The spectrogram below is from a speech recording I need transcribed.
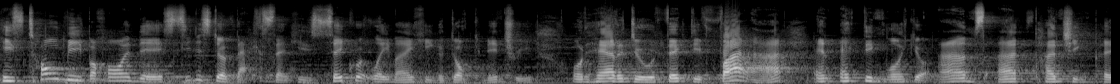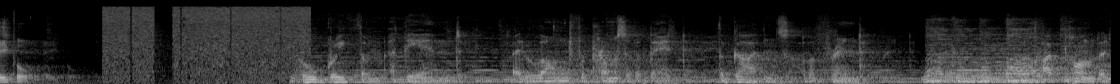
he's told me behind their sinister backs that he's secretly making a documentary on how to do effective fight art and acting like your arms aren't punching people. Who'll greet them at the end? They longed for promise of a bed, the guidance of a friend. I pondered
